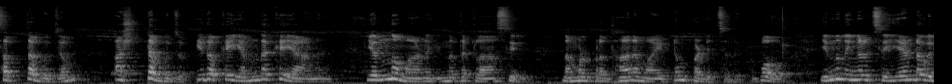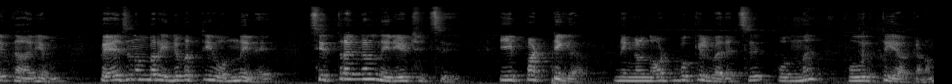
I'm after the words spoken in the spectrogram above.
സപ്തഭുജം അഷ്ടഭുജം ഇതൊക്കെ എന്തൊക്കെയാണ് എന്നുമാണ് ഇന്നത്തെ ക്ലാസ്സിൽ നമ്മൾ പ്രധാനമായിട്ടും പഠിച്ചത്. അപ്പോൾ ഇന്ന് നിങ്ങൾ ചെയ്യേണ്ട ഒരു കാര്യം പേജ് നമ്പർ ഇരുപത്തി ഒന്നിലെ ചിത്രങ്ങൾ നിരീക്ഷിച്ച് ഈ പട്ടിക നിങ്ങൾ നോട്ട്ബുക്കിൽ വരച്ച് ഒന്ന് പൂർത്തിയാക്കണം.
